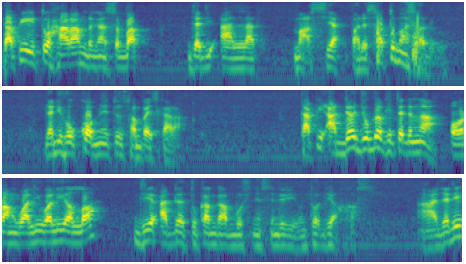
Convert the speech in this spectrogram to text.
Tapi itu haram dengan sebab jadi alat maksiat pada satu masa dulu. Jadi hukumnya itu sampai sekarang. Tapi ada juga kita dengar orang wali-wali Allah, dia ada tukang gambusnya sendiri untuk dia khas. Ha, jadi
